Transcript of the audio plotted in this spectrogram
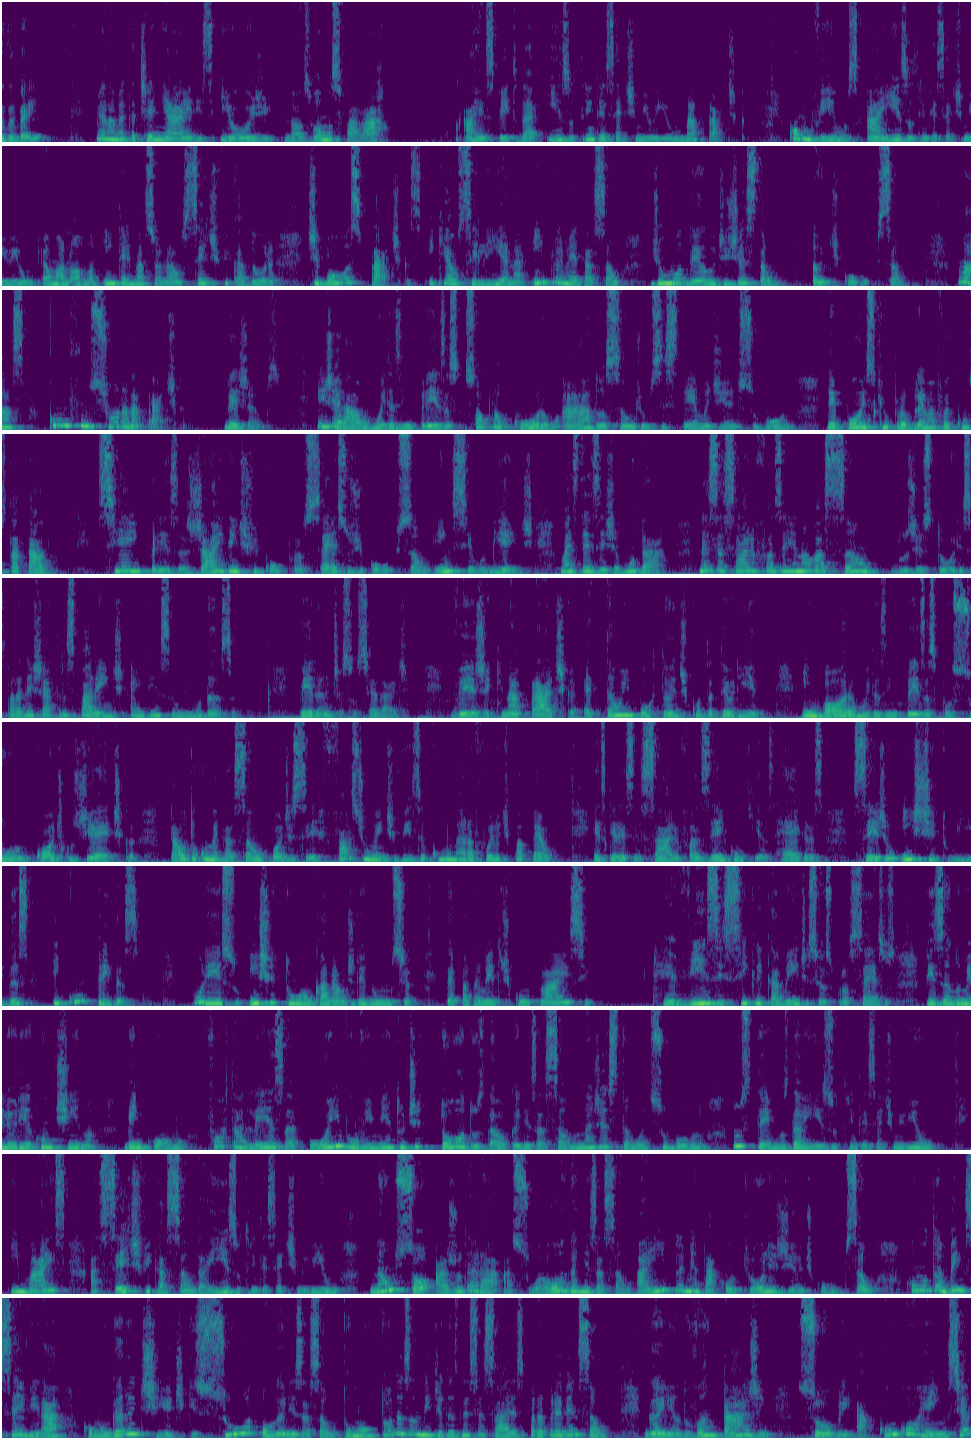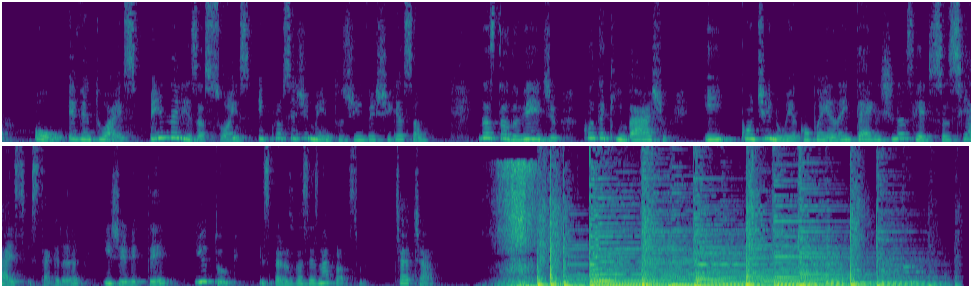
tudo bem? Meu nome é Tatiane Aires e hoje nós vamos falar a respeito da ISO 37001 na prática. Como vimos, a ISO 37001 é uma norma internacional certificadora de boas práticas e que auxilia na implementação de um modelo de gestão anticorrupção. Mas como funciona na prática? Vejamos. Em geral, muitas empresas só procuram a adoção de um sistema de antissuborno depois que o problema foi constatado. Se a empresa já identificou processos de corrupção em seu ambiente, mas deseja mudar, necessário fazer renovação dos gestores para deixar transparente a intenção de mudança perante a sociedade. Veja que na prática é tão importante quanto a teoria. Embora muitas empresas possuam códigos de ética, tal documentação pode ser facilmente vista como mera folha de papel. Eis que é necessário fazer com que as regras sejam instituídas e cumpridas. Por isso, institua um canal de denúncia, departamento de compliance, Revise ciclicamente seus processos visando melhoria contínua, bem como fortaleça o envolvimento de todos da organização na gestão anti-suborno nos termos da ISO 37001. E mais, a certificação da ISO 37001 não só ajudará a sua organização a implementar controles de anticorrupção, como também servirá como garantia de que sua organização tomou todas as medidas necessárias para a prevenção, ganhando vantagem sobre a concorrência ou eventuais penalizações e procedimentos de investigação. Gostou do vídeo? Curta aqui embaixo e continue acompanhando a Integrity nas redes sociais, Instagram, IGVT e YouTube. Espero vocês na próxima. Tchau, tchau!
